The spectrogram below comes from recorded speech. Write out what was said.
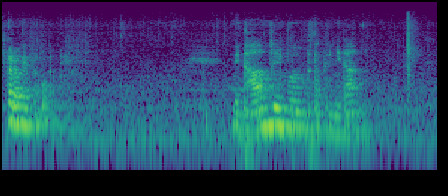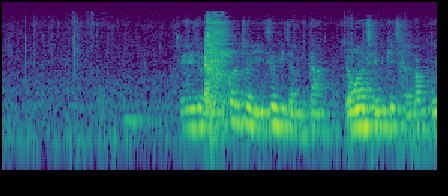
촬영했던 것 같아요. 네, 다음 질문 부탁드립니다. 네, 저 뮤지컬처 이슬 기자입니다. 영화 재밌게 잘 봤고요.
